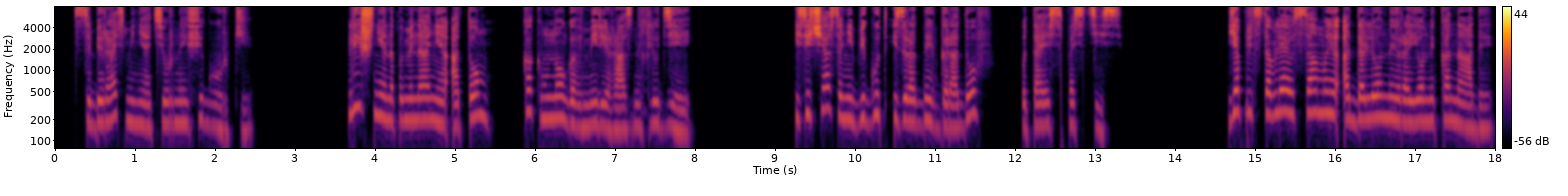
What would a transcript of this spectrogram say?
— собирать миниатюрные фигурки. Лишнее напоминание о том, как много в мире разных людей. И сейчас они бегут из родных городов, пытаясь спастись. Я представляю самые отдаленные районы Канады,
